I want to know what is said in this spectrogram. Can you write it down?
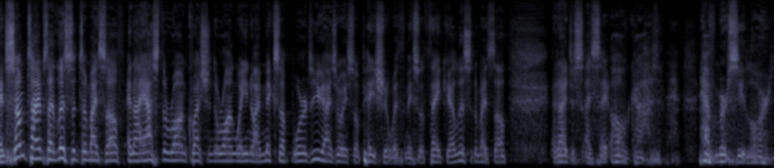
And sometimes I listen to myself and I ask the wrong question the wrong way. You know, I mix up words. You guys are always so patient with me, so thank you. I listen to myself and I just I say, "Oh God, have mercy, Lord."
